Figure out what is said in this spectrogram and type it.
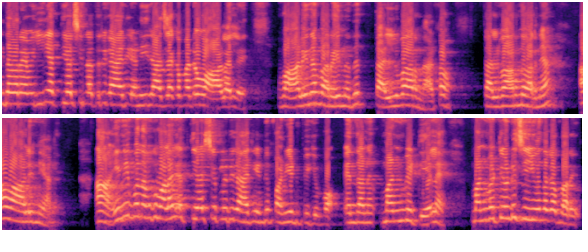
എന്താ പറയാ വലിയ അത്യാവശ്യം ഇല്ലാത്തൊരു കാര്യമാണ് ഈ രാജാക്കന്മാരുടെ വാളല്ലേ? വാളിനെ പറയുന്നത് തൽവാർ എന്നാട്ടോ തൽവാർ എന്ന് പറഞ്ഞ ആ വാളിനെയാണ്. ആ ഇനിയിപ്പോ നമുക്ക് വളരെ അത്യാവശ്യമായിട്ടുള്ള ഒരു കാര്യമുണ്ട് പണിയെടുപ്പിക്കുമ്പോ. എന്താണ്? മൺവെട്ടി അല്ലെ? മൺവെട്ടി കൊണ്ട് ചെയ്യൂ എന്നൊക്കെ പറയും.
